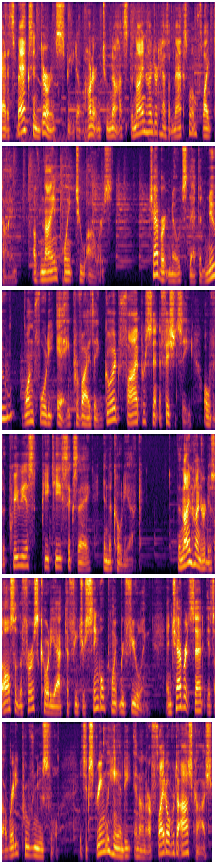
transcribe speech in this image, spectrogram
At its max endurance speed of 102 knots, the 900 has a maximum flight time of 9.2 hours. Chabbert notes that the new 140A provides a good 5% efficiency over the previous PT6A in the Kodiak. The 900 is also the first Kodiak to feature single point refueling, and Chabbert said it's already proven useful. It's extremely handy, and on our flight over to Oshkosh,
